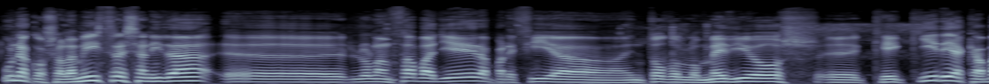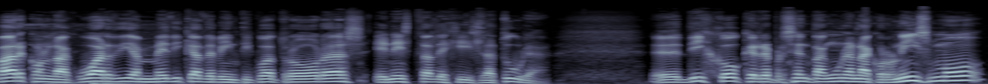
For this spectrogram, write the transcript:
Una cosa, la ministra de Sanidad eh, lo lanzaba ayer, aparecía en todos los medios, eh, que quiere acabar con las guardias médicas de 24 horas en esta legislatura. Eh, dijo que representan un anacronismo,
